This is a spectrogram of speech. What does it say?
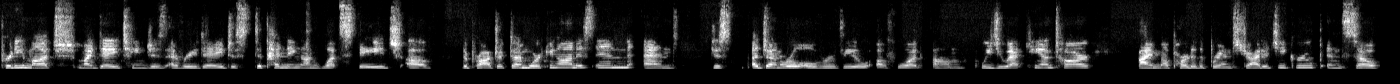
pretty much my day changes every day, just depending on what stage of the project I'm working on is in and just a general overview of what um, we do at Kantar. I'm a part of the brand strategy group, and so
